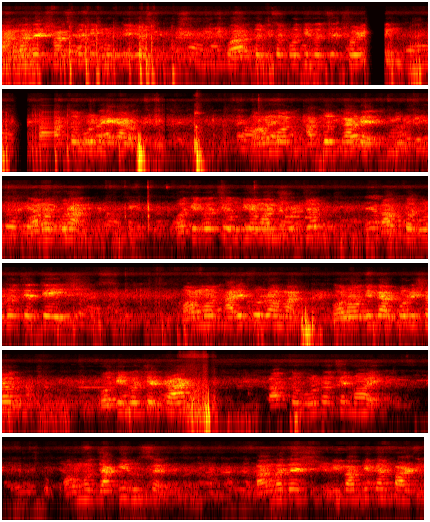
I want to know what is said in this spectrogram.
বাংলাদেশ সাংস্কৃতিক মুক্তিযুদ্ধ। আব্দুল কাদের প্রতীক হচ্ছে তেইশ। মোহাম্মদ আরিফুর রহমান গণ অধিকার পরিষদ। প্রতীক হচ্ছে ট্রাক। প্রাপ্ত ভোট হচ্ছে নয়। Mohammad Zakir Hossain, Bangladesh Republican Party.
